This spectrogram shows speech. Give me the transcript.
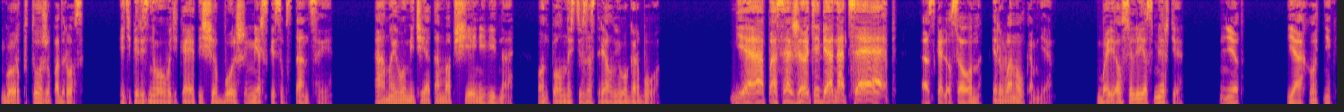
Горб тоже подрос, и теперь из него вытекает еще больше мерзкой субстанции. А моего меча там вообще не видно, он полностью застрял в его горбу. «Я посажу тебя на цепь!» — оскалился он и рванул ко мне. Боялся ли я смерти? Нет. Я охотник,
